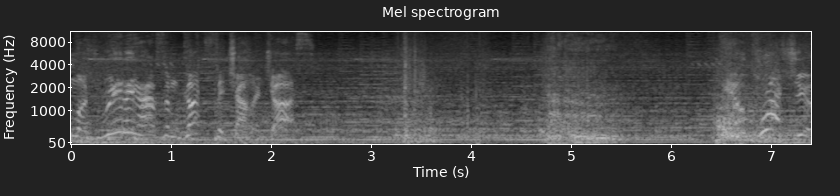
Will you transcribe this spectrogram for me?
must really have some guts to challenge us. He'll crush you!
